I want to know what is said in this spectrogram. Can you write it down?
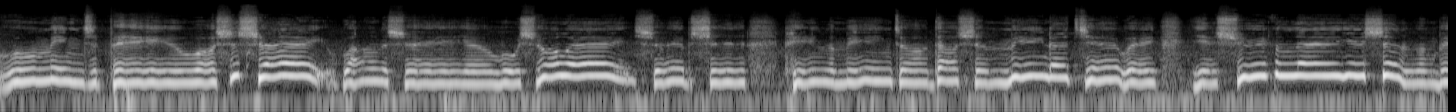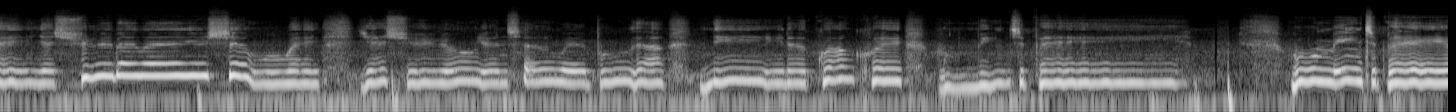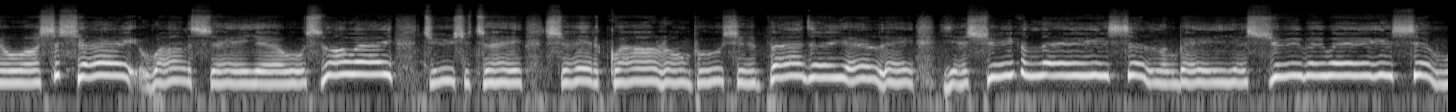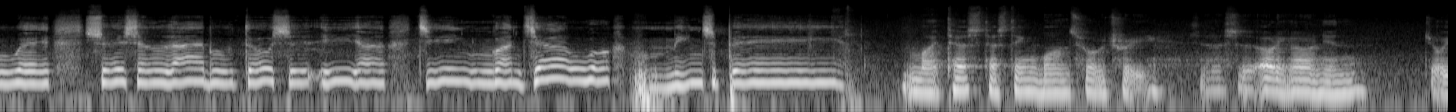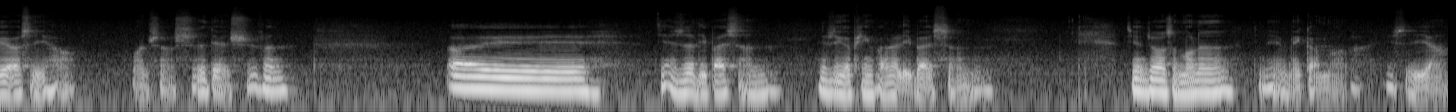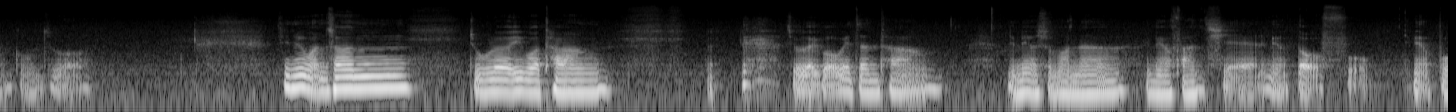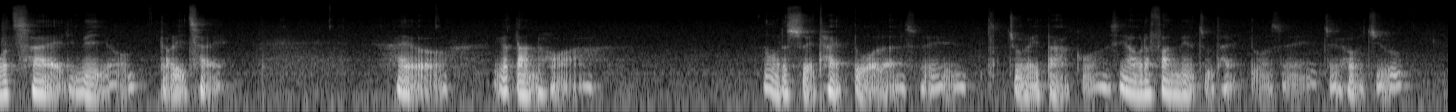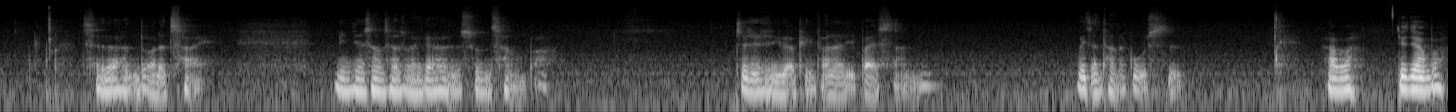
无名之辈，我是谁？忘了谁？也无所谓，谁？不是拼了命走到生命的结尾？也许很累，一身狼狈；也许卑微，一身无畏；也许永远成为不了你的光辉。无名之辈。无名之辈，我是谁？忘了谁也无所谓，继续追。谁的光荣不是伴着眼泪？也许很累，一身狼狈；也许卑微，一身无畏。谁生来不都是一样？尽管叫我无名之辈。My test testing one two three，现在是二零二二年。九月二十一号晚上十点十分，呃，今天是礼拜三，又是一个平凡的礼拜三。今天做了什么呢？今天也没干嘛，也是一样工作。今天晚餐煮了一锅汤，煮了一锅味噌汤，里面有什么呢？里面有番茄，里面有豆腐。有菠菜，里面有高丽菜，还有一个蛋花。那我的水太多了，所以煮了一大锅。幸好我的饭没有煮太多，所以最后就吃了很多的菜。明天上厕所应该很顺畅吧？这就是一个平凡的礼拜三，味噌汤的故事。好吧，就这样吧。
